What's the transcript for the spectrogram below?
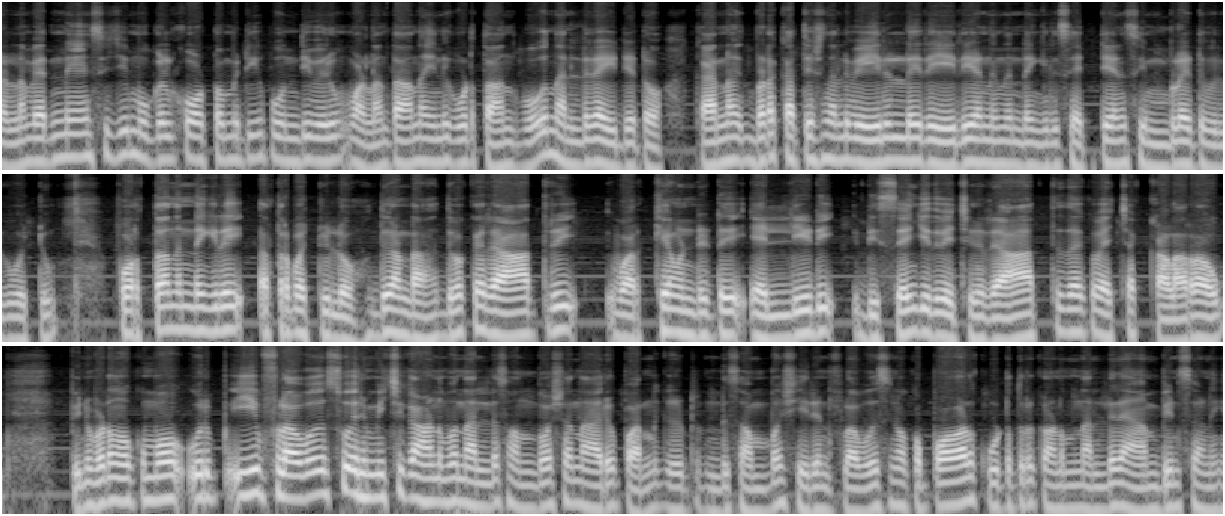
വെള്ളം വരുന്നതിനനുസരിച്ച് മുകൾക്ക് ഓട്ടോമാറ്റിക് പൊന്തി വരും. വെള്ളം താന്ന് അതിന്റെ കൂടെ താന്ന് പോകും. നല്ലൊരു ഐഡിയ കേട്ടോ കാരണം ഇവിടെ അത്യാവശ്യം നല്ല വെയിലുള്ള ഒരു ഏരിയ ആണെന്നുണ്ടെങ്കിൽ സെറ്റ് ചെയ്യാൻ സിമ്പിളായിട്ട് ഇവർക്ക് പറ്റും. പുറത്താണെന്നുണ്ടെങ്കിൽ അത്ര പറ്റുമല്ലോ ഇത് കണ്ട. ഇതൊക്കെ രാത്രി വർക്ക് ചെയ്യാൻ വേണ്ടിയിട്ട് എൽ ഇ ഡി ഡിസൈൻ ചെയ്ത് വെച്ചിട്ടുണ്ട് രാത്രി ഇതൊക്കെ വെച്ച കളറാവും പിന്നെ ഇവിടെ നോക്കുമ്പോൾ ഒരു ഈ ഫ്ലവേഴ്സ് ഒരുമിച്ച് കാണുമ്പോൾ നല്ല സന്തോഷം എന്ന് ആരോ പറഞ്ഞ് കേട്ടിട്ടുണ്ട്. സംഭവം ശരിയാണ്. ഫ്ലവേഴ്സിനൊക്കെ പാട് കൂട്ടത്തിൽ കാണുമ്പോൾ നല്ലൊരു ആംബിയൻസ് ആണ്.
